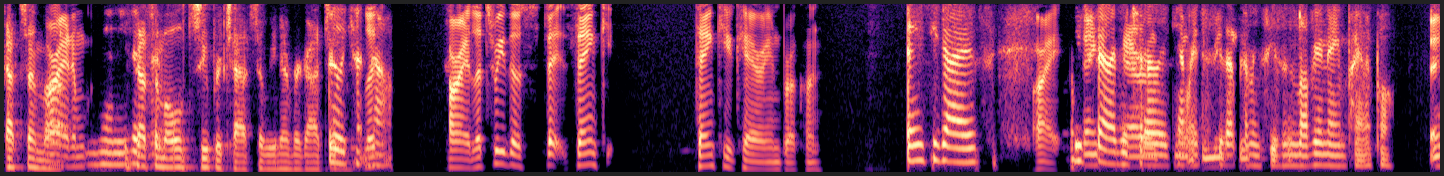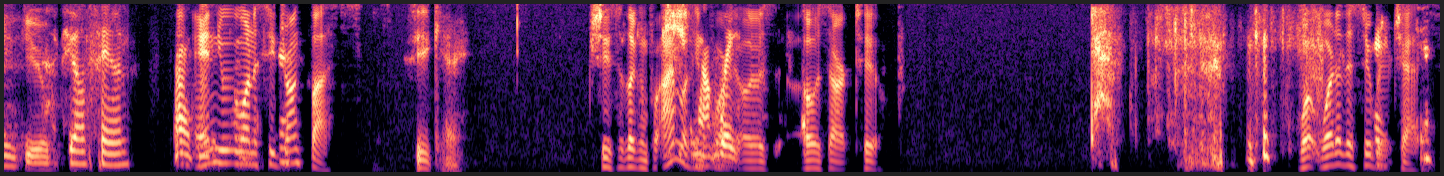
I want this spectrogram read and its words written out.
Got some. All uh, right, I'm we've got some old super chats that we never got to. really cutting Let- out. all right. Let's read those. Th- thank, thank you, Carrie in Brooklyn. Thank you guys. All right, Huge Thanks, fan of you, Charlie. Can't Nice wait to to see meet the you. upcoming season. Love your name, Pineapple. Thank you. See you all soon. and you want to see Drunk Bus? See you, Carrie. She's looking for. I'm looking Cannot forward wait. to Oz- Ozark too. What What are the super chats?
